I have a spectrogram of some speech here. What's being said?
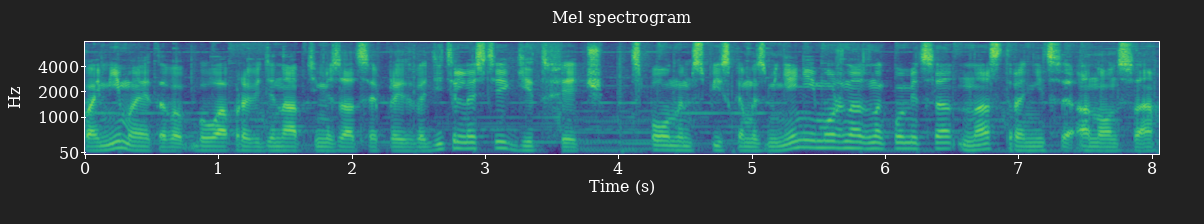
Помимо этого была проведена оптимизация производительности Git Fetch. С полным списком изменений можно ознакомиться на странице анонса.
